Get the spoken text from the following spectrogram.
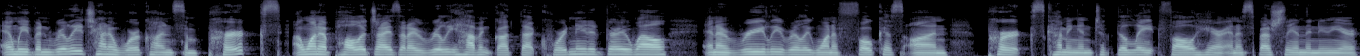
And we've been really trying to work on some perks. I want to apologize that I really haven't got that coordinated very well. And I really, really want to focus on perks coming into the late fall here and especially in the new year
